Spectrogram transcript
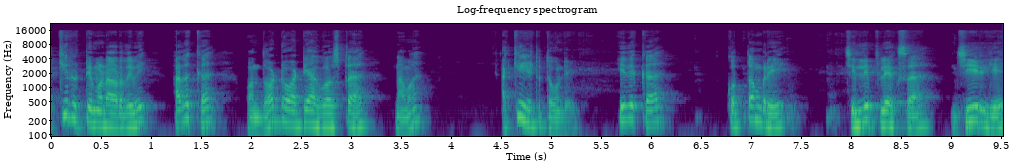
ಅಕ್ಕಿ ರೊಟ್ಟಿ ಮಾಡೋರ್ದೀವಿ. ಅದಕ್ಕೆ ಒಂದು ದೊಡ್ಡ ವಾಟಿ ಆಗೋಷ್ಟ ನಾವು ಅಕ್ಕಿ ಹಿಟ್ಟು ತೊಗೊಂಡೀವಿ. ಇದಕ್ಕೆ ಕೊತ್ತಂಬರಿ, ಚಿಲ್ಲಿ ಫ್ಲೇಕ್ಸ, ಜೀರಿಗೆ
